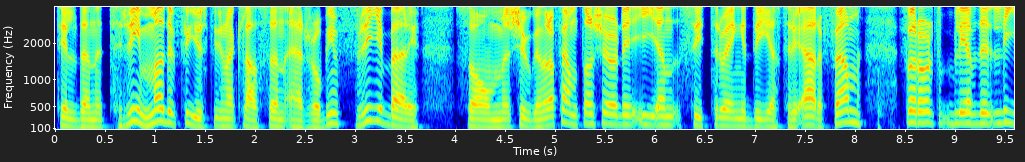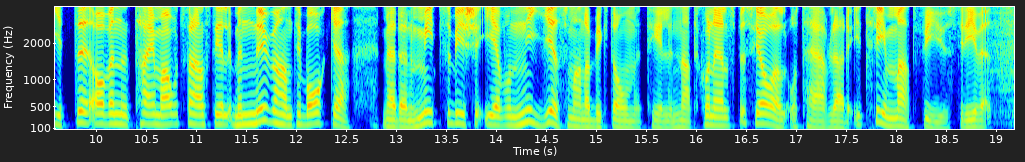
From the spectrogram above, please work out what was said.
till den trimmade fyrhjulsdrivna klassen är Robin Friberg som 2015 körde i en Citroën DS3 R5. Förra året blev det lite av en timeout för hans del men nu är han tillbaka med en Mitsubishi Evo 9 som han har byggt om till nationell special och tävlar i trimmat fyrhjulsdrivet.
